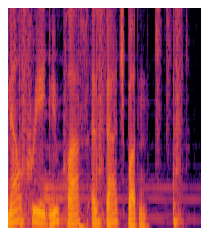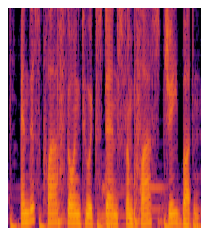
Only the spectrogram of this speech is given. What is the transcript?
Now create new class as badge button. And this class going to extends from class J button.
